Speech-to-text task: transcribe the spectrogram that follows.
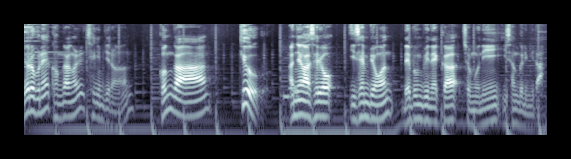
여러분의 건강을 책임지는 건강 튜브. 안녕하세요. 이샘병원 내분비내과 전문의 이성근입니다.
